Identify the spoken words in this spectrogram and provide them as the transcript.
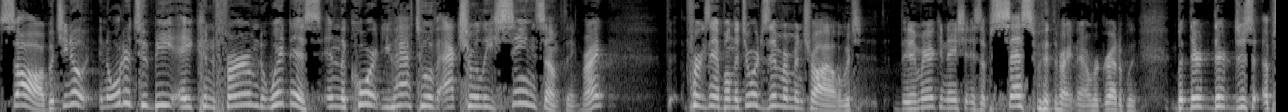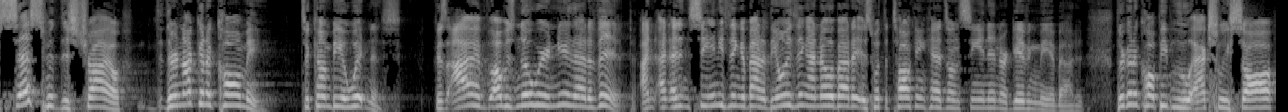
saw. But you know, in order to be a confirmed witness in the court, you have to have actually seen something, right? For example, in the George Zimmerman trial, which the American nation is obsessed with right now, regrettably, but they're, they're just obsessed with this trial. They're not going to call me to come be a witness because I, I was nowhere near that event. I, I, didn't see anything about it. The only thing I know about it is what the talking heads on CNN are giving me about it. They're going to call people who actually saw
